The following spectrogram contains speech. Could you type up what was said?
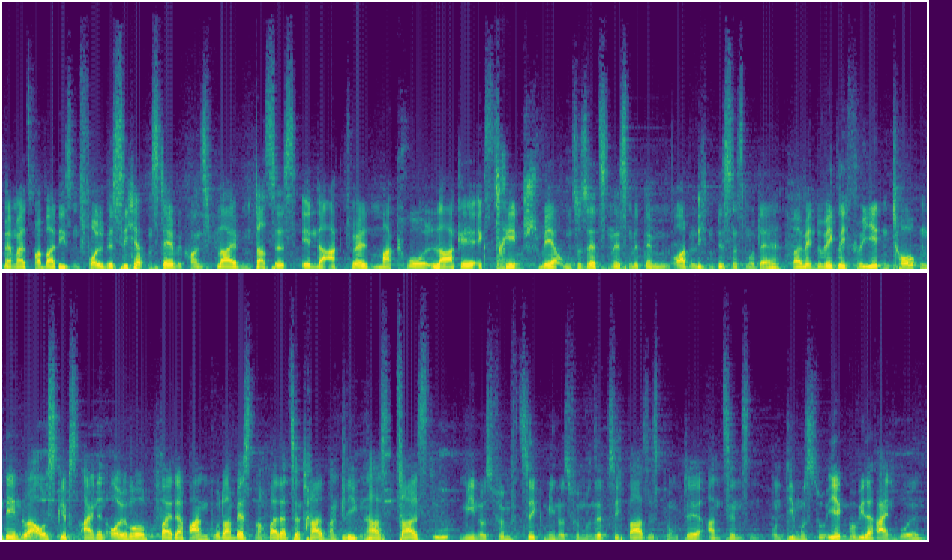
wenn wir jetzt mal bei diesen voll besicherten Stablecoins bleiben, dass es in der aktuellen Makrolage extrem schwer umzusetzen ist mit einem ordentlichen Businessmodell. Weil wenn du wirklich für jeden Token, den du ausgibst, einen Euro bei der Bank oder am besten noch bei der Zentralbank liegen hast, zahlst du minus 50, minus 75 Basispunkte an Zinsen. Und die musst du irgendwo wieder reinholen.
